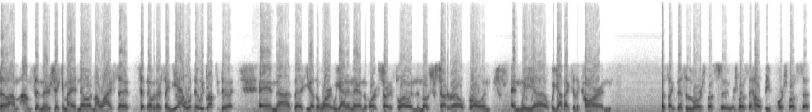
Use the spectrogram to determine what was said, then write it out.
so I'm I'm sitting there shaking my head no, and my wife's uh, sitting over there saying, "Yeah, we'll do. We'd love to do it." And uh, the you know the work we got in there, and the work started flowing, the motion started roll, rolling, and we uh, we got back to the car and it's like this is what we're supposed to do. We're supposed to help people. We're supposed to,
